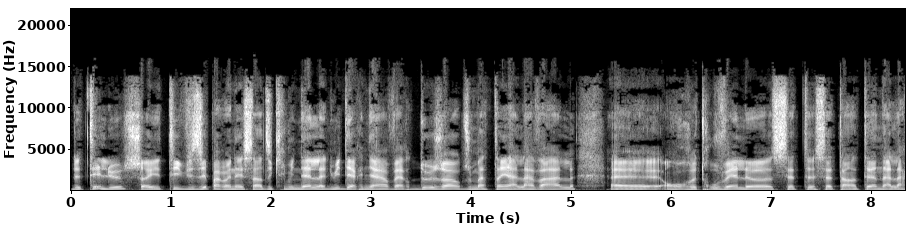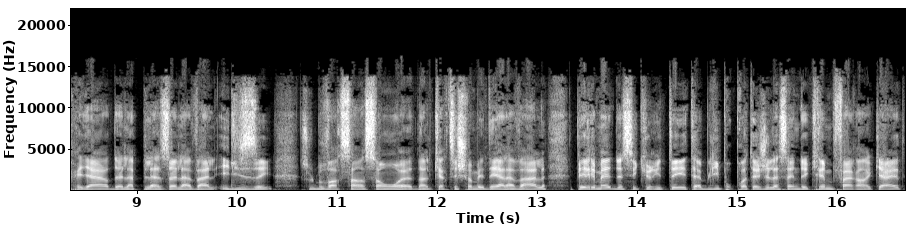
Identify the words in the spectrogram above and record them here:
de TELUS a été visée par un incendie criminel la nuit dernière vers 2 heures du matin à Laval. Euh, on retrouvait là cette, cette antenne à l'arrière de la Plaza Laval-Élysée sur le boulevard Sanson euh, dans le quartier Chomédé à Laval. Périmètre de sécurité établi pour protéger la scène de crime, faire enquête.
